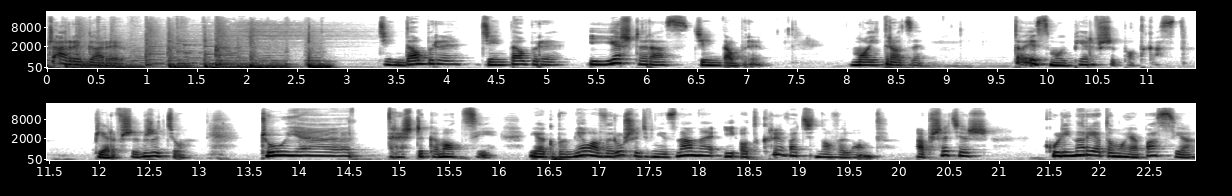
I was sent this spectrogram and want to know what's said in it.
czary gary. Dzień dobry, dzień dobry i jeszcze raz dzień dobry. Moi drodzy, to jest mój pierwszy podcast. Pierwszy w życiu. Czuję dreszczyk emocji, jakby miała wyruszyć w nieznane i odkrywać nowy ląd. A przecież kulinaria to moja pasja,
